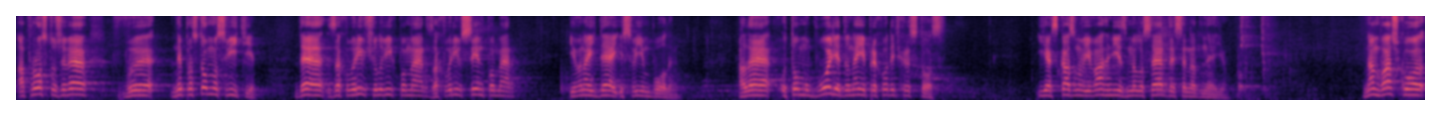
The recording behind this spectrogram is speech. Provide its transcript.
а просто живе в непростому світі, де захворів чоловік помер, захворів син помер. і вона йде із своїм болем. Але у тому болі до неї приходить Христос. І як сказано в Євангелії, змилосердився над нею. Нам важко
